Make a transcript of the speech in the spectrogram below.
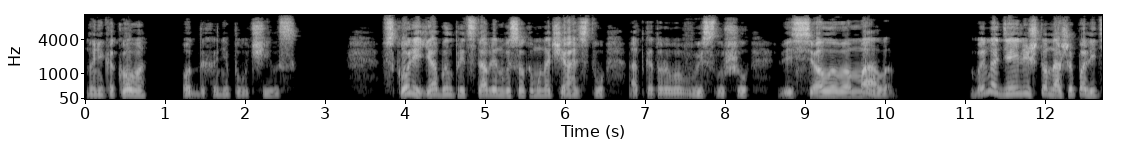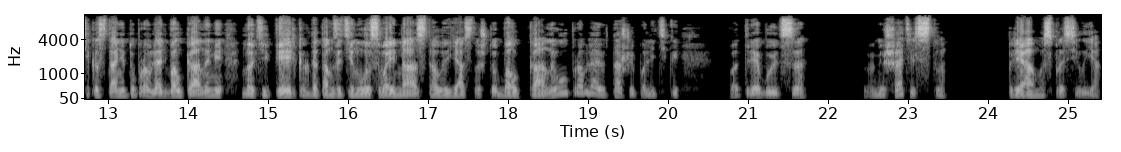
Но никакого отдыха не получилось. Вскоре я был представлен высокому начальству, от которого выслушал. Веселого мало. Мы надеялись, что наша политика станет управлять Балканами, но теперь, когда там затянулась война, стало ясно, что Балканы управляют нашей политикой. Потребуется вмешательство? Прямо спросил я.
